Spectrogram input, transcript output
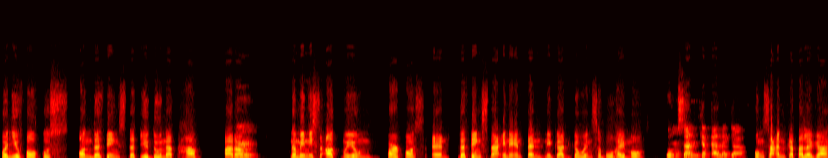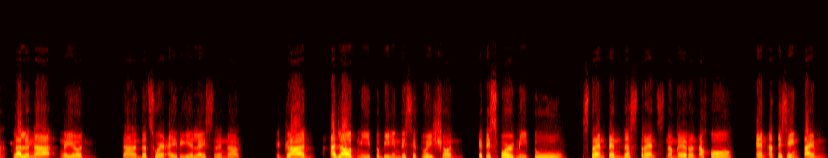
when you focus on the things that you do not have, parang mm nami-miss out mo yung purpose and the things na ini-intend ni God gawin sa buhay mo. Kung saan ka talaga. Kung saan ka talaga. Lalo na ngayon, na that's where I realized rin na God allowed me to be in this situation. It is for me to strengthen the strengths na meron ako. And at the same time,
